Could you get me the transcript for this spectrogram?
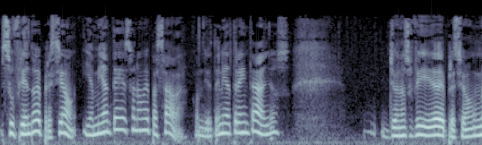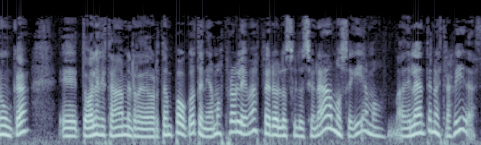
sufriendo depresión. Y a mí antes eso no me pasaba. Cuando yo tenía 30 años, yo no sufrí de depresión nunca, eh, todas las que estaban a mi alrededor tampoco, teníamos problemas, pero los solucionábamos, seguíamos adelante nuestras vidas.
